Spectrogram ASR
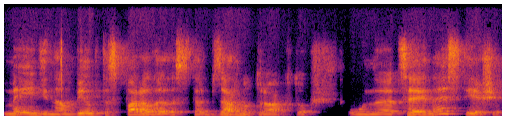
mēģinām vilkt tas paralēlis starp zarnu traktu un eh, CNS tieši,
